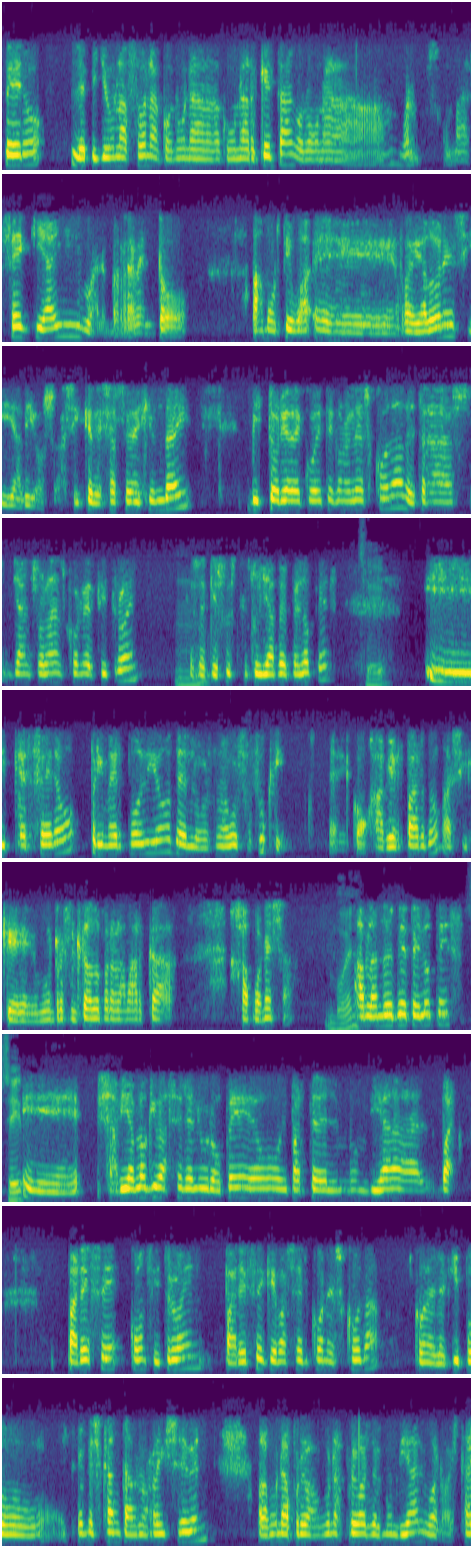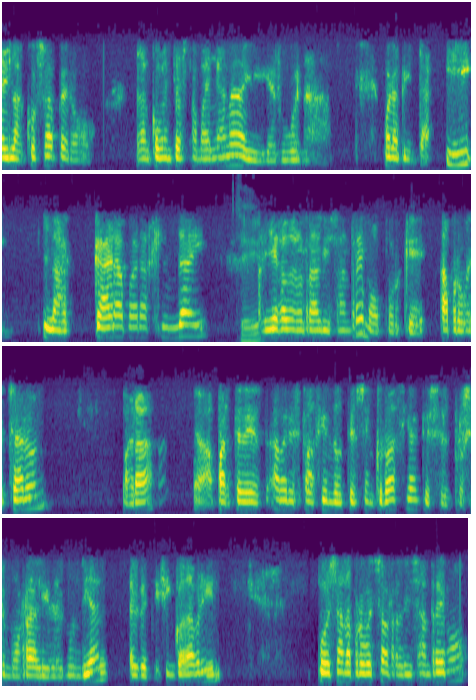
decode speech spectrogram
pero le pilló una zona con una con una arqueta, con una bueno, pues una sequía y bueno, pues reventó amortigua eh, radiadores y adiós. Así que desastre de Hyundai, victoria de cohete con el Skoda, detrás Jan Solans con el Citroën, que es el que sustituye a Pepe López. Y tercero, primer podio de los nuevos Suzuki, eh, con Javier Pardo, así que buen resultado para la marca japonesa. Hablando de Pepe López, eh, sabía lo que iba a hacer el europeo y parte del mundial. Bueno, parece con Citroën, parece que va a ser con Skoda, con el equipo, creo que es Cantabro Race 7, alguna prueba, algunas pruebas del mundial. Bueno, está ahí la cosa, pero me han comentado esta mañana y es buena, buena pinta. Y la cara para Hyundai ha llegado en el Rally San Remo, porque aprovecharon para aparte de haber estado haciendo test en Croacia, que es el próximo rally del Mundial, el 25 de abril, pues han aprovechado el Rally San Remo.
